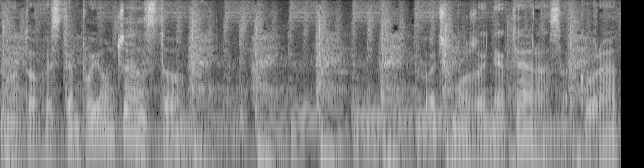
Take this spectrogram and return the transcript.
no to występują często. Choć może nie teraz akurat.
